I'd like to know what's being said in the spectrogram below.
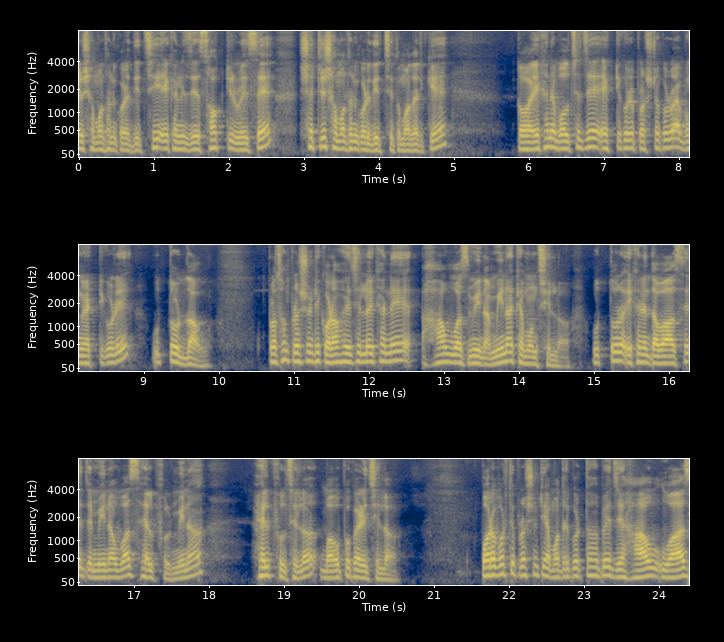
এর সমাধান করে দিচ্ছি। এখানে যে শখটি রয়েছে, সেটির সমাধান করে দিচ্ছি তোমাদেরকে। তো এখানে বলছে যে, একটি করে প্রশ্ন করো এবং একটি করে উত্তর দাও। প্রথম প্রশ্নটি করা হয়েছিল এখানে হাউ ওয়াজ মিনা মিনা কেমন ছিল? উত্তর এখানে দেওয়া আছে যে Meena was helpful Meena helpful ছিল বা উপকারী ছিল। পরবর্তী প্রশ্নটি আমাদের করতে হবে যে হাউ ওয়াজ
